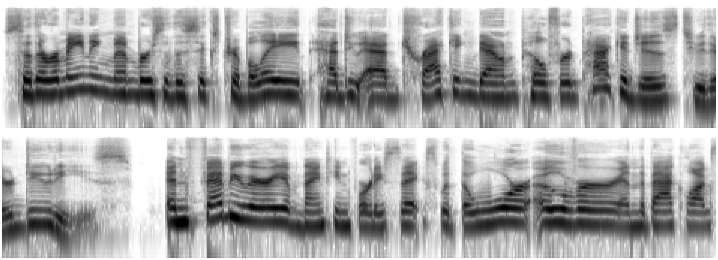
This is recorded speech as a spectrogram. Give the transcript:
So the remaining members of the 6888 had to add tracking down pilfered packages to their duties. In February of 1946, with the war over and the backlogs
